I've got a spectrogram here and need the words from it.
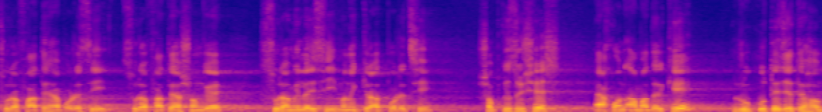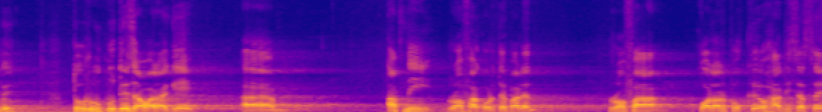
সুরা ফাতেহা পড়েছি। সুরা ফাতেহার সঙ্গে সুরা মিলাইছি মানে কিরাত পড়েছি। সব কিছু শেষ। এখন আমাদেরকে রুকুতে যেতে হবে। তো রুকুতে যাওয়ার আগে আপনি রফা করতে পারেন। রফা করার পক্ষেও হাদিস আছে।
